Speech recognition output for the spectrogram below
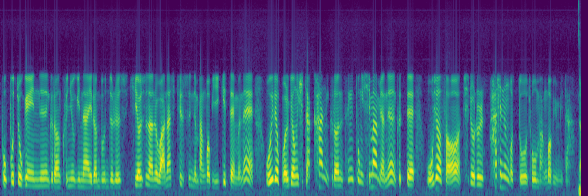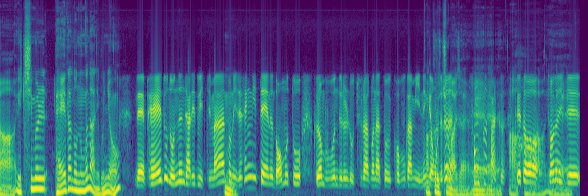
복부 쪽에 있는 그런 근육이나 이런 분들 을 기혈 순환을 완화시킬 수 있는 방법이 있기 때문에 오히려 월경 시작한 그런 생리통이 심하면은 그때 오셔서 치료를 하시는 것도 좋은 방법입니다. 아, 이 침을 배에다 놓는 건 아니군요. 네, 배에도 놓는 자리도 있지만 또는 음. 이제 생리 때에는 너무 또 그런 부분들을 노출하거나 또 거부감이 있는 아, 경우들은 그렇죠, 맞아요. 손끝 예. 발끝. 아하, 그래서 저는 예. 이제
